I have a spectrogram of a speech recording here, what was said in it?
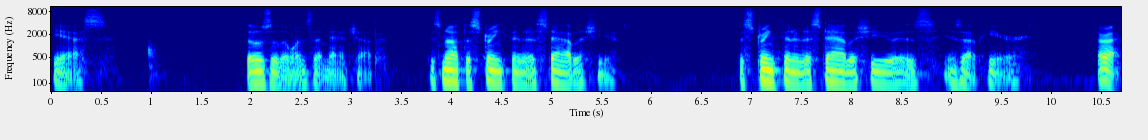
Yes. Those are the ones that match up. It's not the strengthen and establish you. The strengthen and establish you is, is up here. All right.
